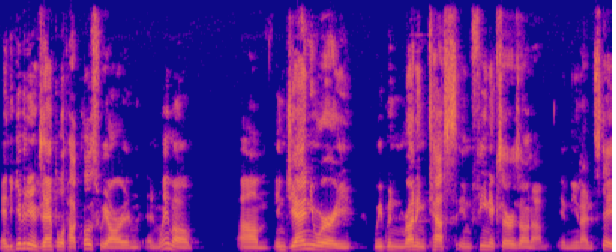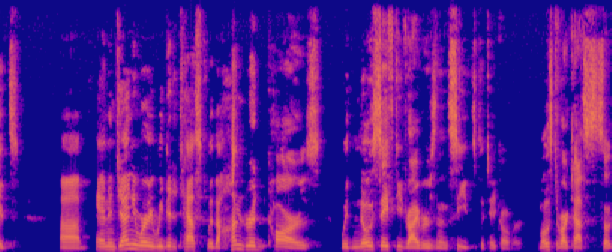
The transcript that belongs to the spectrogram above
And to give you an example of how close we are in, in Waymo, um, in January, we've been running tests in Phoenix, Arizona in the United States. Uh, and in January, we did a test with 100 cars with no safety drivers in the seats to take over. Most of our tests so,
